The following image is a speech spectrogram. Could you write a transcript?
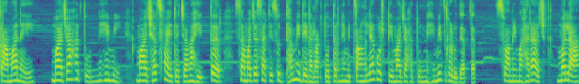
कामा नये. माझ्या हातून नेहमी माझ्याच फायद्याच्या नाहीत तर समाजासाठी सुद्धा मी देणं लागतो तर नेहमी चांगल्या गोष्टी माझ्या हातून नेहमीच घडू द्यात स्वामी महाराज मला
